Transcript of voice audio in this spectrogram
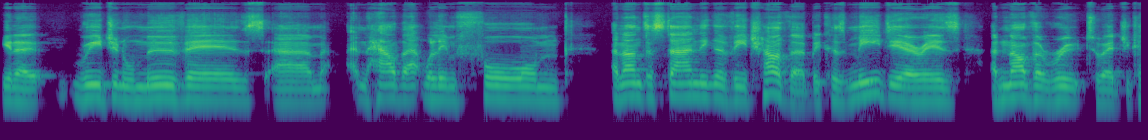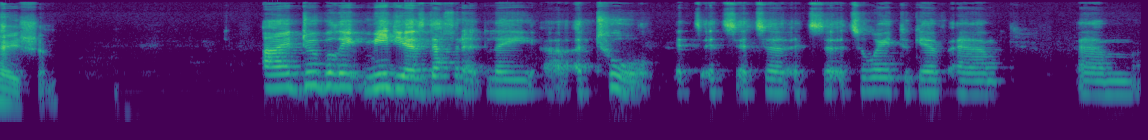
you know regional movies, um, and how that will inform an understanding of each other, because media is another route to education. I do believe media is definitely a, a tool. It's it's it's a it's a, it's a way to give um, um,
